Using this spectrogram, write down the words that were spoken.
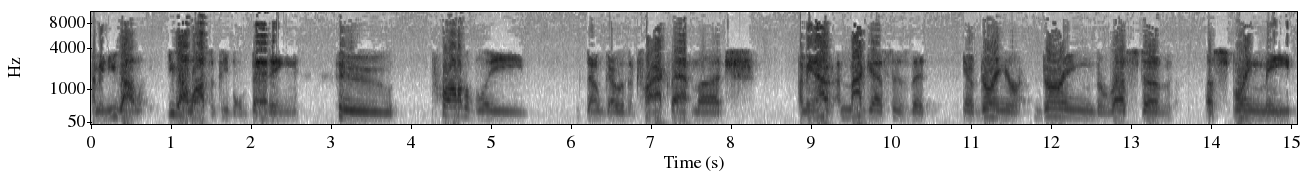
I mean, you got you got lots of people betting who probably don't go to the track that much. I mean, I, my guess is that you know during your during the rest of a spring meet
